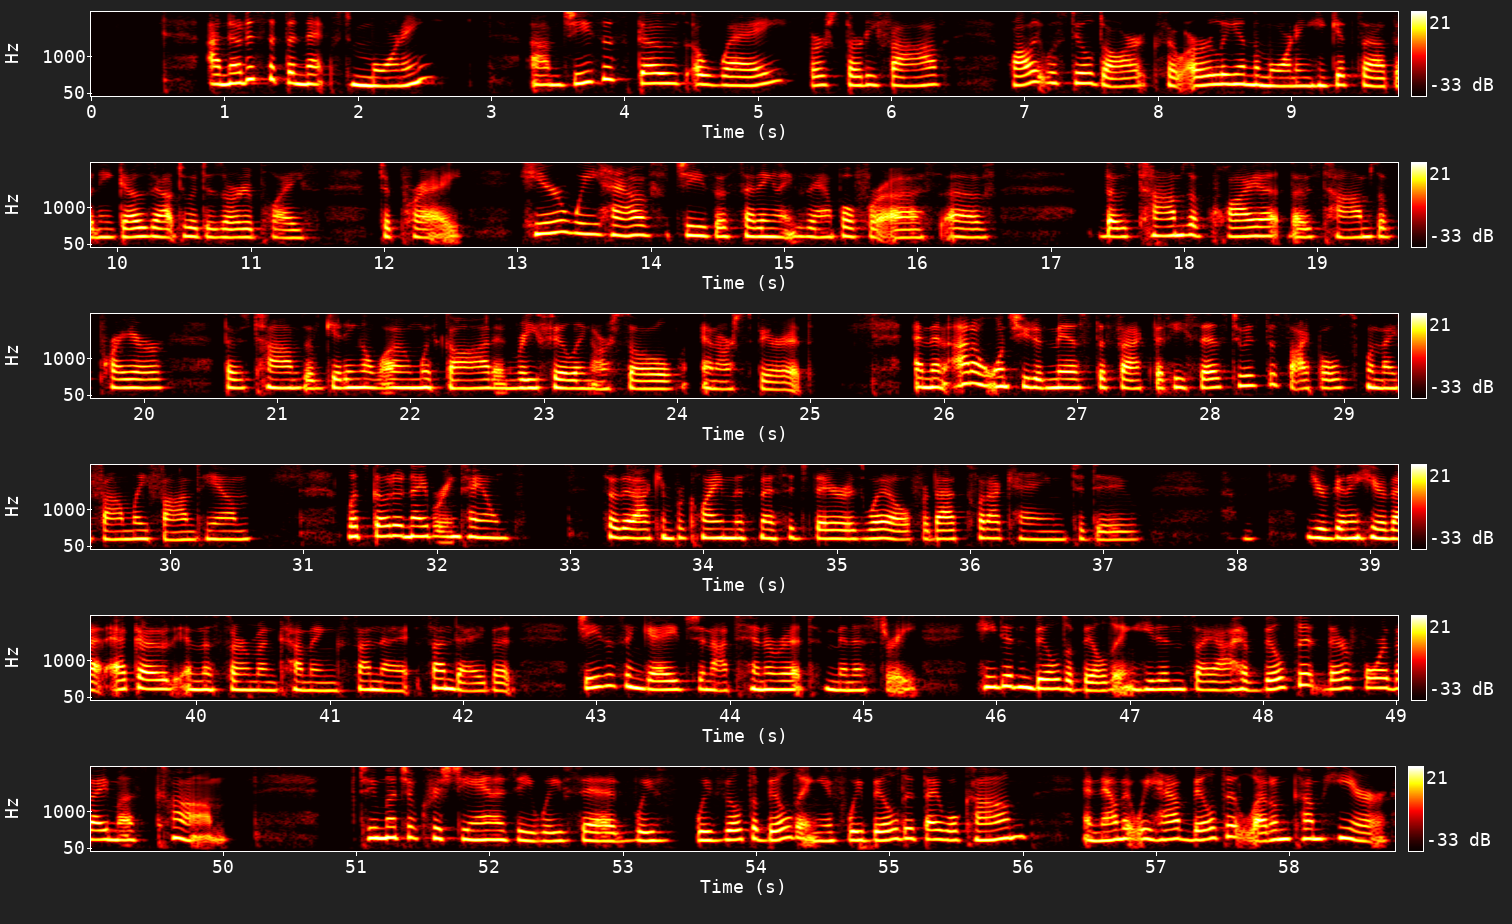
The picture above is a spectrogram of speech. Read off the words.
I noticed that the next morning, um, Jesus goes away, verse 35, while it was still dark. So early in the morning, he gets up and he goes out to a deserted place to pray. Here we have Jesus setting an example for us of those times of quiet, those times of prayer, those times of getting alone with God and refilling our soul and our spirit. And then I don't want you to miss the fact that he says to his disciples when they finally find him, let's go to neighboring towns so that I can proclaim this message there as well, for that's what I came to do. Um, you're going to hear that echoed in the sermon coming Sunday, Sunday, but Jesus engaged in itinerant ministry. He didn't build a building. He didn't say, I have built it, therefore they must come. Too much of Christianity, we've said, we've, we've built a building. If we build it, they will come. And now that we have built it, let them come here.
